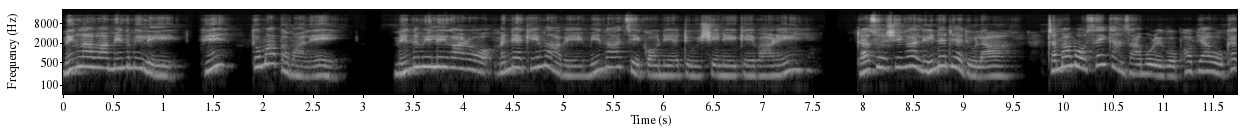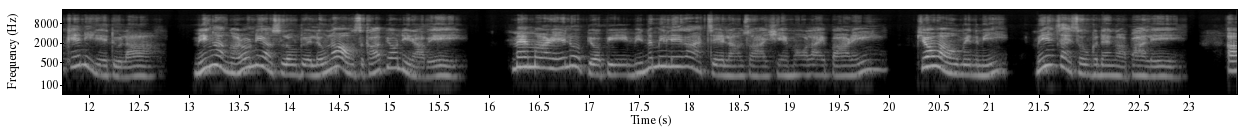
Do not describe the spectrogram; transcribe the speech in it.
မင်္ဂလာပါမင်းသမီးလေးဟင်သူမဘာမှလဲ မင်းသမီးလေးကတော့မနဲ့ခင်းမှာပဲမင်းသားချေကောနဲ့အတူရှင်နေခဲ့ပါတယ်။ဒါဆိုရှင်ကလေးနဲ့တဲ့သူလား။ဓမ္မမို့စိတ်ခံစားမှုတွေကိုဖော်ပြဖို့ခက်ခဲနေတဲ့သူလား။မင်းကငါတို့နှစ်ယောက်စလုံးတွေလုံလောက်အောင်စကားပြောနေတာပဲ။မှန်ပါတယ်လို့ပြောပြီးမင်းသမီးလေးကကျဲလောင်စွာရင်မောလိုက်ပါတယ်။ပြောပါဦးမင်းသမီးမင်းအကြိုက်ဆုံးကနန်းကဘာလဲ။အာ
